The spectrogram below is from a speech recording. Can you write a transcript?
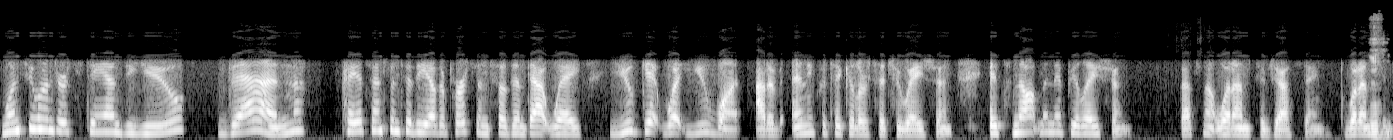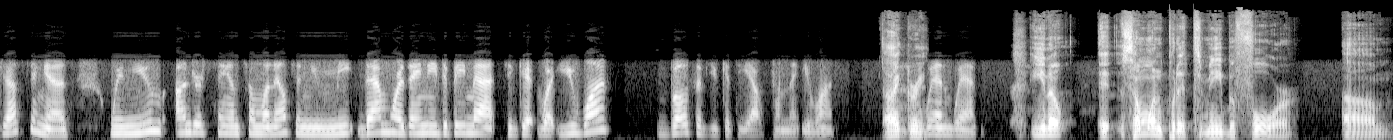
Once you understand you, then pay attention to the other person so then that way you get what you want out of any particular situation. It's not manipulation. That's not what I'm suggesting. What I'm mm-hmm. suggesting is when you understand someone else and you meet them where they need to be met to get what you want, both of you get the outcome that you want. I agree. Win win. You know, it, someone put it to me before. Um,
